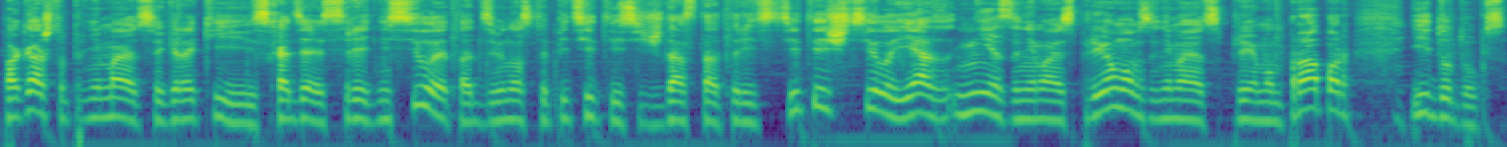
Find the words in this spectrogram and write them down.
Пока что принимаются игроки, исходя из средней силы, это от 95 тысяч до 130 тысяч силы. Я не занимаюсь приемом, занимаются приемом прапор и дудукс.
